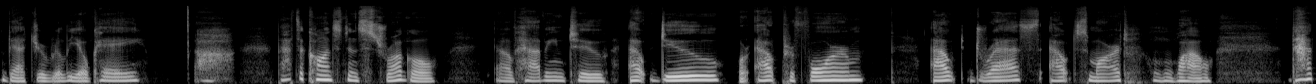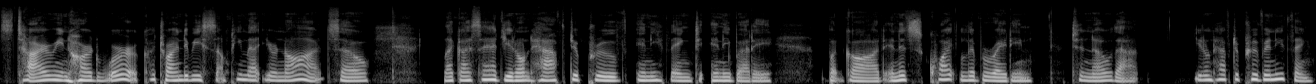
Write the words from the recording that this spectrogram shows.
that you're really okay. Ah, that's a constant struggle of having to outdo or outperform, outdress, outsmart. Wow. That's tiring, hard work, trying to be something that you're not. So, like I said, you don't have to prove anything to anybody but God. And it's quite liberating to know that. You don't have to prove anything.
